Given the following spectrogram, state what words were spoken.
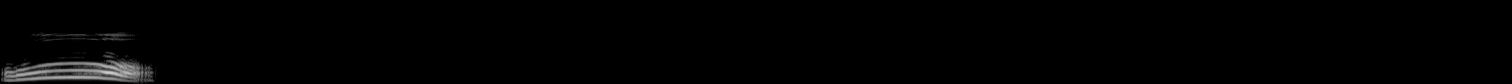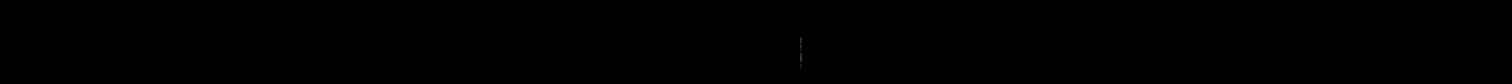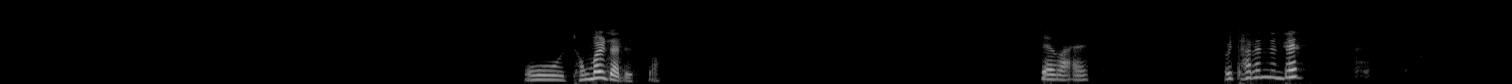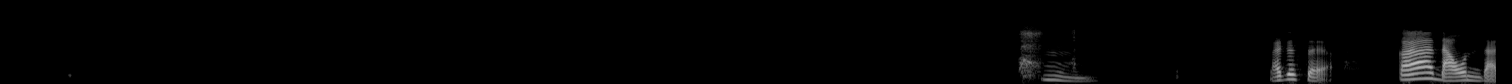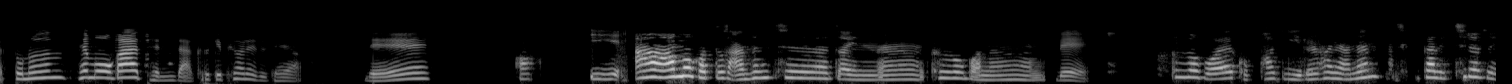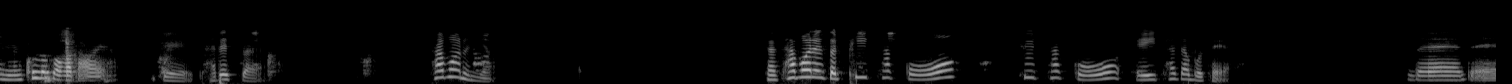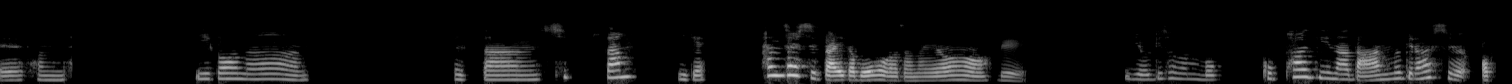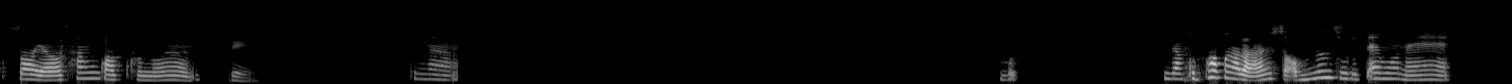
오, 오, 정말 잘했어. 제발. 어, 잘했는데? 음, 맞았어요. 가 나온다 또는 세모가 된다 그렇게 표현해도 돼요. 네, 어, 이, 아, 아무것도 안 색칠해져 있는 클로버는 네, 클로버에 곱하기 2를 하면은 색깔이 칠해져 있는 클로버가 나와요. 네, 잘했어요. 4번은요? 자, 4번에서 P 찾고 Q 찾고 A 찾아보세요. 네, 네, 선. 이거는 일단 13? 이게 한 살씩 나이가 먹어가잖아요. 네, 여기서는 뭐 곱하기나 나누기를 할 수 없어요. 3과 9는. 네, 그냥 뭐 그냥 곱하거나 나눌 수 없는 수기 때문에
